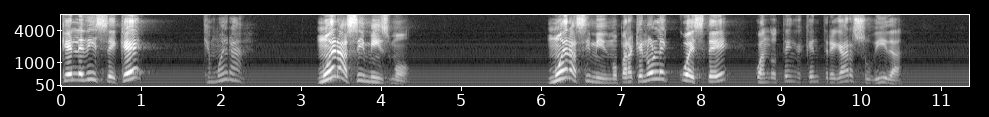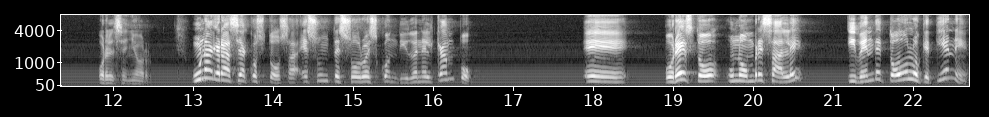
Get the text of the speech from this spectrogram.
¿qué le dice? ¿Qué? Que muera. Muera a sí mismo. Muera a sí mismo para que no le cueste cuando tenga que entregar su vida por el Señor. Una gracia costosa es un tesoro escondido en el campo. Eh, por esto un hombre sale y vende todo lo que tiene.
